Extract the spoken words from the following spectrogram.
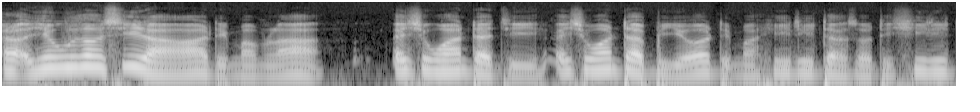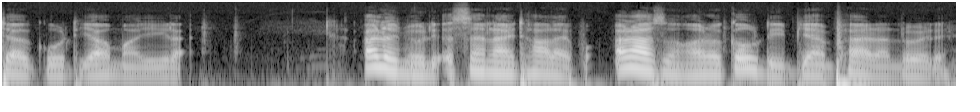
အဲ့တော့အရင်ဦးဆုံးရှိတာကဒီမှာမလား h1 တက်ကြီး h1 တက်ပြီးတော့ဒီမှာ hidi တက်ဆိုဒီ hidi တက်ကိုတယောက်မှရေးလိုက်အဲ့လိုမျိုးလေးအစင်လိုက်ထားလိုက်ပေါ့အဲ့ဒါဆိုငါတို့ကုတ်တီပြန်ဖတ်ရတာလွယ်တယ်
